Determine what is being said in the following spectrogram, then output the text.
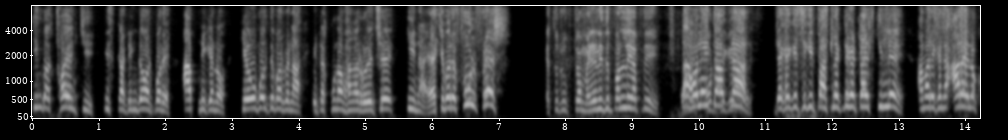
কিংবা ছয় ইঞ্চি স্কার্টিং দেওয়ার পরে আপনি কেন কেউ বলতে পারবে না এটা কোনা ভাঙা রয়েছে কি না? একেবারে ফুল ফ্রেশ এত রূপটা মেনে নিতে পারলে আপনি? তাহলেই তো আপনার। দেখা গেছে কি পাঁচ লাখ টাকা টাইলস কিনলে আমার এখানে আড়াই লক্ষ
